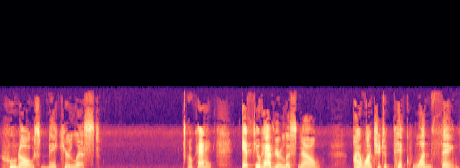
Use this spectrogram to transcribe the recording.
Who knows? Make your list. Okay? If you have your list now, I want you to pick one thing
